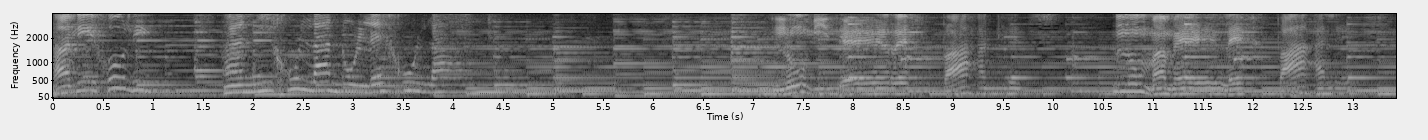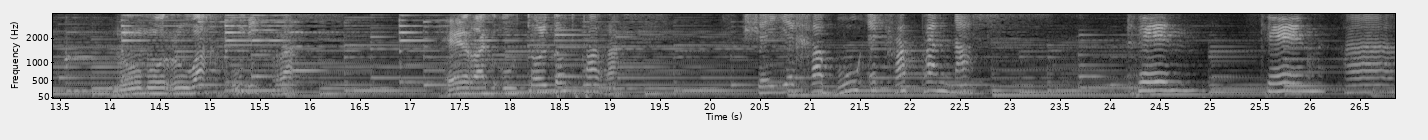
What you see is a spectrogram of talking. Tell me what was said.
הניחו לי, הניחו לנו לכולם. נו מדרך בא הקץ, נו מה מלך בא הלץ, נו מו רוח ומפרש, הרגעו תולדות פרס. שיכבו את הפנס. כן, כן, אז.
